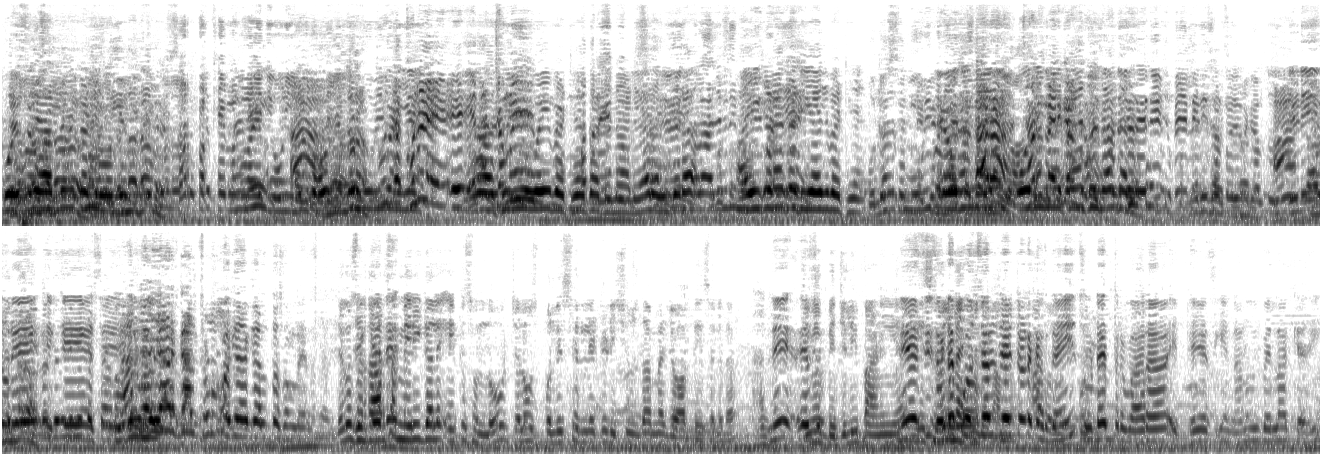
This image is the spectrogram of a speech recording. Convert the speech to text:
ਪੁਲਿਸ ਦੇ ਹੱਥ ਵੀ ਕੰਟਰੋਲ ਨਹੀਂ ਸਰ ਪੱਖੇ ਮੰਗਵਾਏ ਦੀ ਹੋਣੀ। ਤੂੰ ਦੇਖੋ ਨਾ ਇਹ- ਇਹ- ਇਹਦਾ ਜਮੇ ਵੀ ਉਹੀ ਬੈਠੇ ਆ ਤੁਹਾਡੇ ਨਾਲ ਯਾਰ ਅਸੀਂ ਕਿਹੜਾ ਅਸੀਂ ਕਿਹੜਾ ਗੱਡੀਆਂ 'ਚ ਬੈਠੇ ਆ। ਪੁਲਿਸ ਸੇ ਸਾਰਾ ਸਾਰਾ ਮੇਰੀ ਗੱਲ ਸੁਣ ਮੇਰੀ ਸੱਤੋ ਯਾਰ ਗੱਲ ਸੁਣੋ। ਅਗੇ ਗੱਲ ਤਾਂ ਸੁਣ ਲੈਣਾ ਦੇਖੋ ਸਰਦਾਰ ਸਾਹਿਬ ਮੇਰੀ ਗੱਲ ਇੱਕ ਸੁਣ ਲਓ। ਚਲੋ ਉਸ ਪੁਲਿਸ ਸੇ ਰਿਲੇਟਡ ਇਸ਼ੂਜ਼ ਦਾ ਮੈਂ ਜਵਾਬ ਦੇ ਸਕਦਾ। ਨਹੀਂ ਜਿਵੇਂ ਇਹ ਬਿਜਲੀ ਪਾਣੀ ਹੈ ਇਹ ਅਸੀਂ ਤੁਹਾਡੇ ਪੁਲਿਸ ਰਿਲੇਟਡ ਕਰਦੇ ਆਂ ਜੀ। ਤੁਹਾਡੇ ਦਰਬਾਰਾ ਇੱਥੇ ਅਸੀਂ ਇਹਨਾਂ ਨੂੰ ਵੀ ਪਹਿਲਾਂ ਆਖਿਆ ਸੀ।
